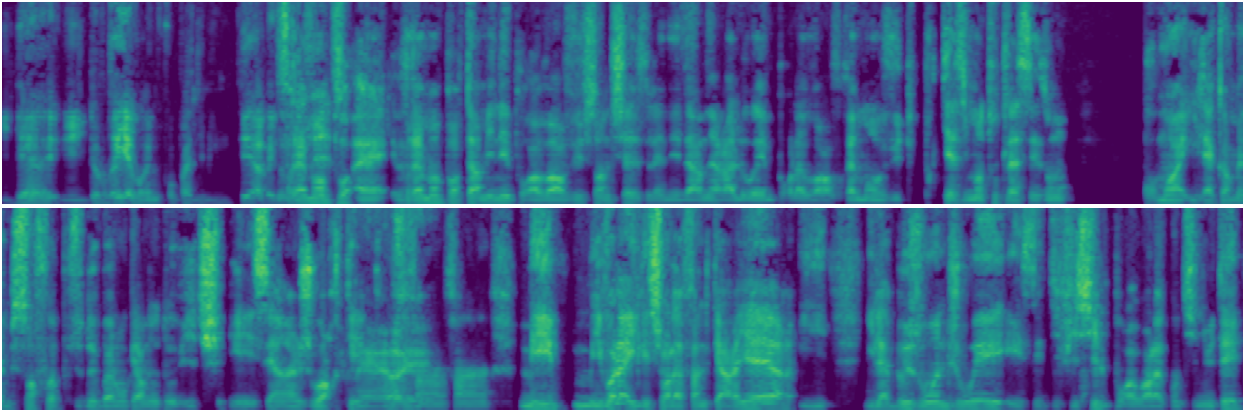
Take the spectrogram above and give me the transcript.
il, y a, il devrait y avoir une compatibilité avec vraiment pour eh, vraiment pour terminer pour avoir vu Sanchez l'année dernière à l'OM pour l'avoir vraiment vu quasiment toute la saison pour moi il a quand même 100 fois plus de ballons qu'Arnautovic et c'est un joueur qui est enfin mais mais voilà il est sur la fin de carrière il il a besoin de jouer et c'est difficile pour avoir la continuité.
